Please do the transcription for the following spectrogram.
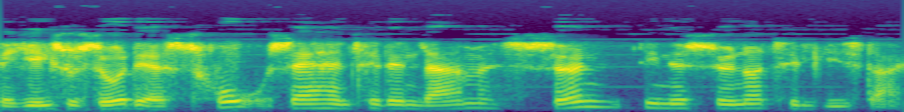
Da Jesus så deres tro, sagde han til den lamme, Søn, dine synder tilgives dig.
